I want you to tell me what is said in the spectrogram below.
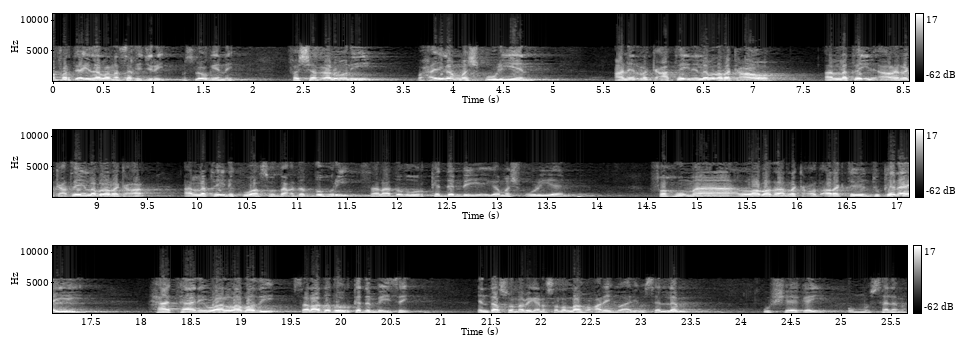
afartii ayada la nasakhi jiray masla ogeynay fashaqaluunii waxay iga mashquuliyeen. Can irakcatayni labada rakca oo can rakcatayni labada rakca allatayni kuwaasoo bacda duhri salaada duhur ka dambeeyey iga mashquuliyeen. Fahumaa labadan ragcood aragtayoon tukanaayey haataani waa labadii salaada duhur ka dambeysay. Intaasoo nabigeena sala allahu calayhi waaalih wasalam uu sheegay umu salama.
